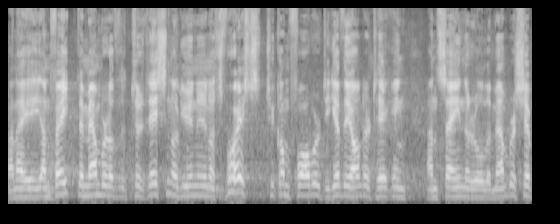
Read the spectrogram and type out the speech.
And I invite the member of the Traditional Unionist Voice to come forward to give the undertaking and sign the roll of membership.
